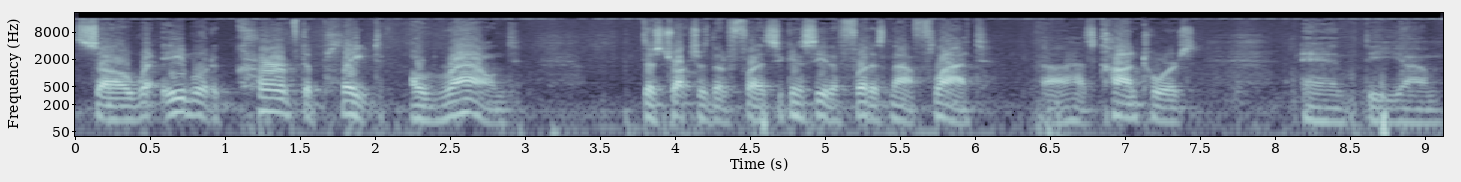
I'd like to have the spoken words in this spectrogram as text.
So we're able to curve the plate around the structure of the foot. As you can see, the foot is not flat, uh, has contours, and the, um,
